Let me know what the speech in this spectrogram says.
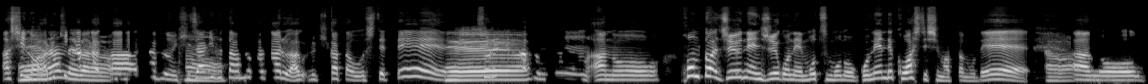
足の歩き方が多分膝に負担のかかる歩き方をしてて、それが多分、あの、本当は10年、15年持つものを5年で壊してしまったので、あの、も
